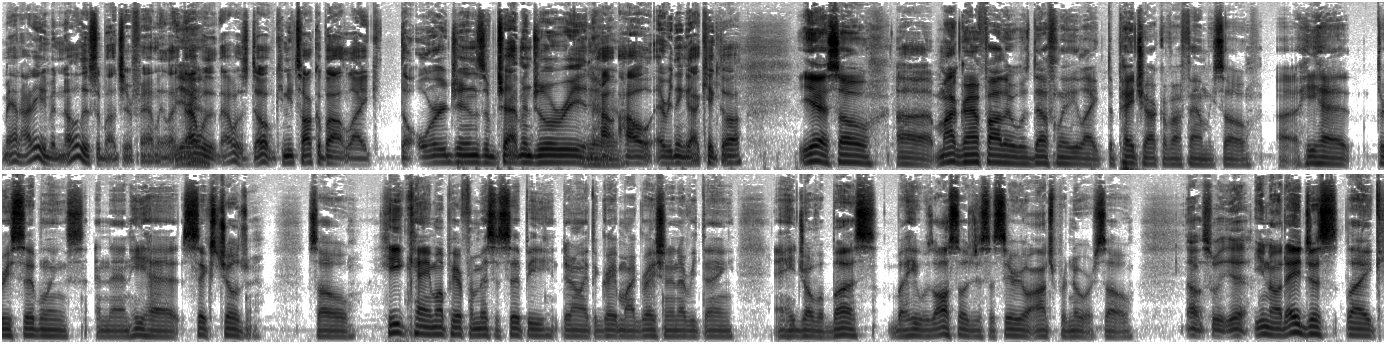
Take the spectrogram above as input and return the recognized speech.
man, I didn't even know this about your family. Like that was that was dope. Can you talk about like the origins of Chapman Jewelry and how how everything got kicked off? Yeah, so uh, my grandfather was definitely like the patriarch of our family. So uh, he had three siblings, and then he had six children. So he came up here from Mississippi during like the Great Migration and everything, and he drove a bus, but he was also just a serial entrepreneur. So Oh, sweet. Yeah. you know, they just like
